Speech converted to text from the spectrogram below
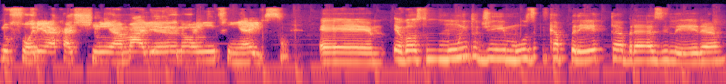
no fone, na caixinha, malhando, enfim, é isso. É, eu gosto muito de música preta brasileira.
